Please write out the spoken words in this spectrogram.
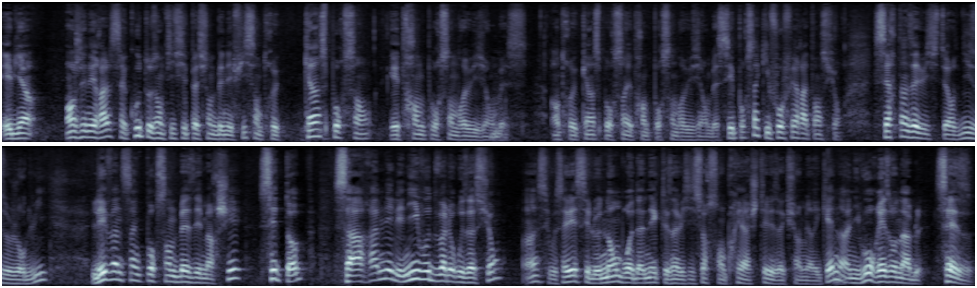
eh bien, en général, ça coûte aux anticipations de bénéfices entre 15% et 30% de révision en baisse entre 15% et 30% de révision en baisse. C'est pour ça qu'il faut faire attention. Certains investisseurs disent aujourd'hui, les 25% de baisse des marchés, c'est top, ça a ramené les niveaux de valorisation, hein, vous savez, c'est le nombre d'années que les investisseurs sont prêts à acheter les actions américaines, à un niveau raisonnable, 16.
